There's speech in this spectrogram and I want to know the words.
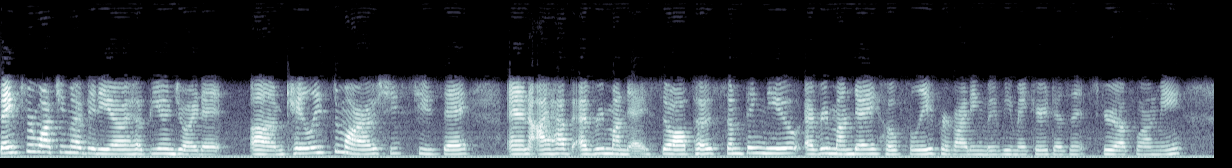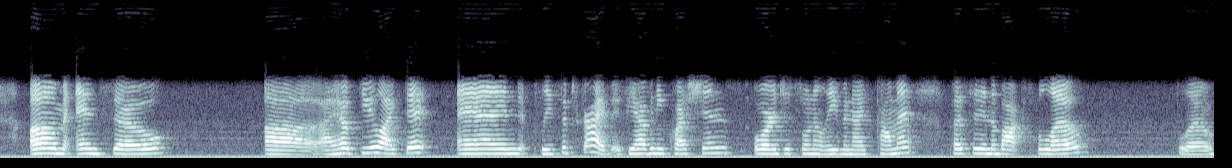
Thanks for watching my video. I hope you enjoyed it. Um, Kaylee's tomorrow. She's Tuesday. And I have every Monday. So I'll post something new every Monday, hopefully, providing Movie Maker doesn't screw up on me. Um, and so uh, I hope you liked it. And please subscribe. If you have any questions or just want to leave a nice comment, post it in the box below. Below.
